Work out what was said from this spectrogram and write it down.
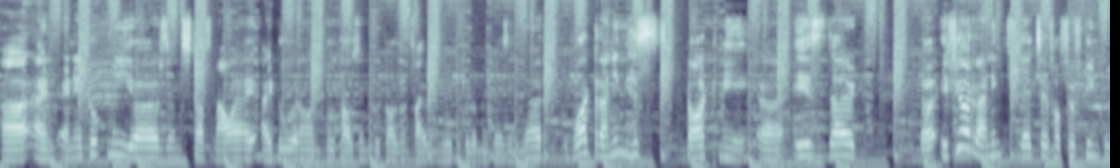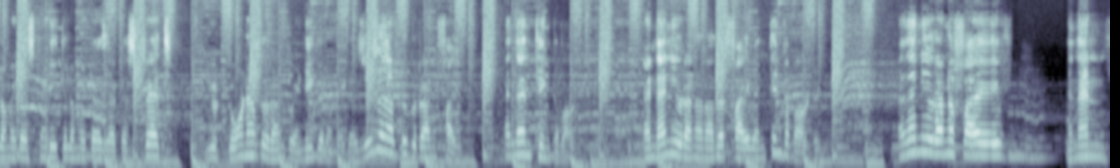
Uh, and and it took me years and stuff. Now I, I do around 2,000 2,500 kilometers a year. What running has taught me uh, is that uh, if you're running, let's say for 15 kilometers, 20 kilometers at a stretch, you don't have to run 20 kilometers. You just have to run five, and then think about it. And then you run another five and think about it. And then you run a five, and then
